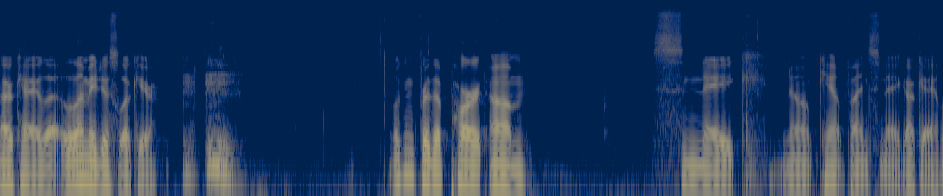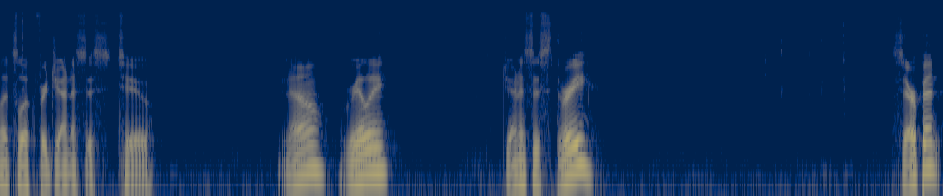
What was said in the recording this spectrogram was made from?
Okay, l- let me just look here. Looking for the part um snake. No, can't find snake. Okay, let's look for Genesis 2. No? Really? Genesis 3? Serpent?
